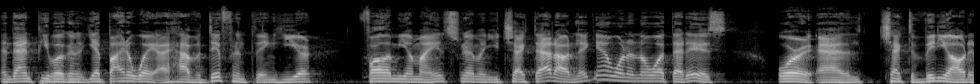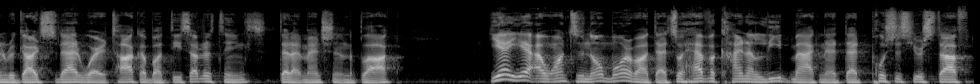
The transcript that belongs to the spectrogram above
And then people are to, yeah, by the way, I have a different thing here. Follow me on my Instagram and you check that out. And like, yeah, I want to know what that is. Or uh, check the video out in regards to that where I talk about these other things that I mentioned in the blog yeah, yeah, I want to know more about that. So have a kind of lead magnet that pushes your stuff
